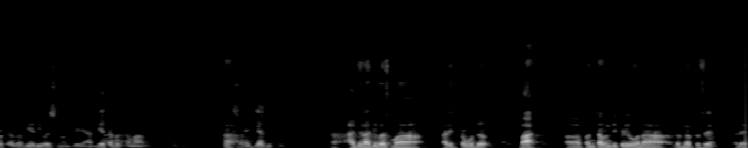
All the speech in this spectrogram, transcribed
ટોટલ બે દિવસનો જે આ બે તબક્કામાં એકસો ને અગિયાર દીકરી. આજના દિવસમાં તારીખ ચૌદ બાર પંચાવન દીકરીઓના લગ્ન થશે અને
